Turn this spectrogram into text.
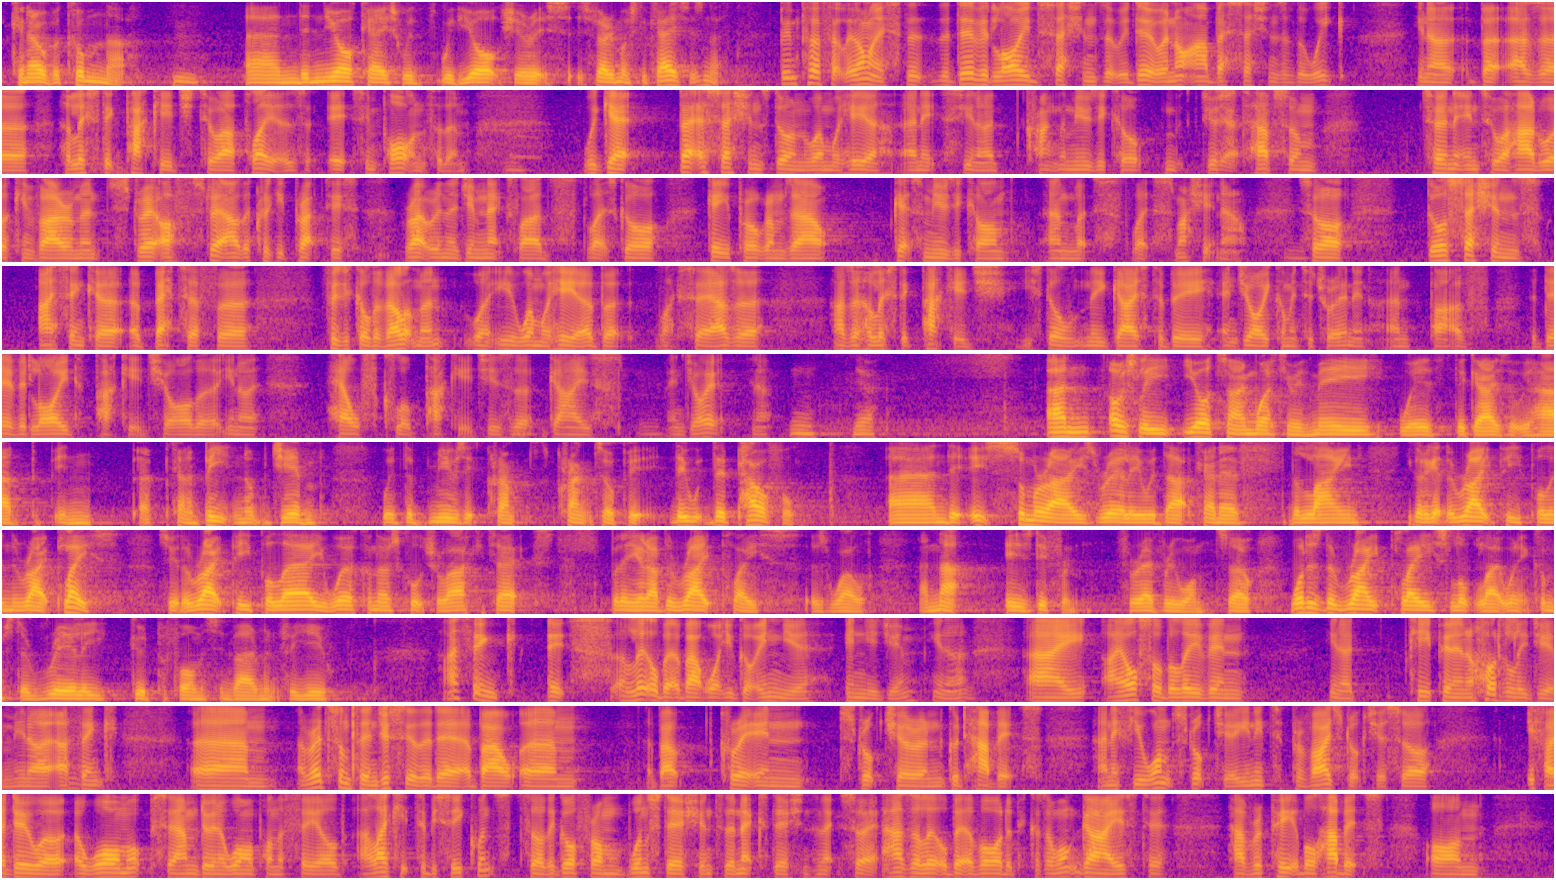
can overcome that. Mm. And in your case with, with Yorkshire, it's, it's very much the case, isn't it? Being perfectly honest, the, the David Lloyd sessions that we do are not our best sessions of the week. You know, but as a holistic package to our players, it's important for them. Mm. We get better sessions done when we're here, and it's you know crank the music up, just yeah. have some, turn it into a hard work environment, straight off, straight out of the cricket practice, right, we're in the gym next, lads. Let's go. Get your programs out. Get some music on, and let's let's smash it now. Mm. So those sessions, I think, are, are better for physical development when, we're here. But like I say, as a as a holistic package, you still need guys to be enjoy coming to training, and part of the David Lloyd package or the you know health club package is that guys enjoy it. You know. Mm, yeah. And obviously, your time working with me, with the guys that we had in a kind of beaten up gym, with the music cramped, cranked up, it, they, they're powerful. And it, it's summarised really with that kind of the line you've got to get the right people in the right place. So you get the right people there, you work on those cultural architects, but then you got to have the right place as well. And that is different for everyone. So, what does the right place look like when it comes to really good performance environment for you? I think it's a little bit about what you've got in your in your gym. You know, I I also believe in, you know, keeping an orderly gym. You know, I, I mm. think um, I read something just the other day about um, about creating structure and good habits. And if you want structure, you need to provide structure. So if I do a, a warm up, say I'm doing a warm up on the field, I like it to be sequenced. So they go from one station to the next station to the next. So it has a little bit of order because I want guys to have repeatable habits on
